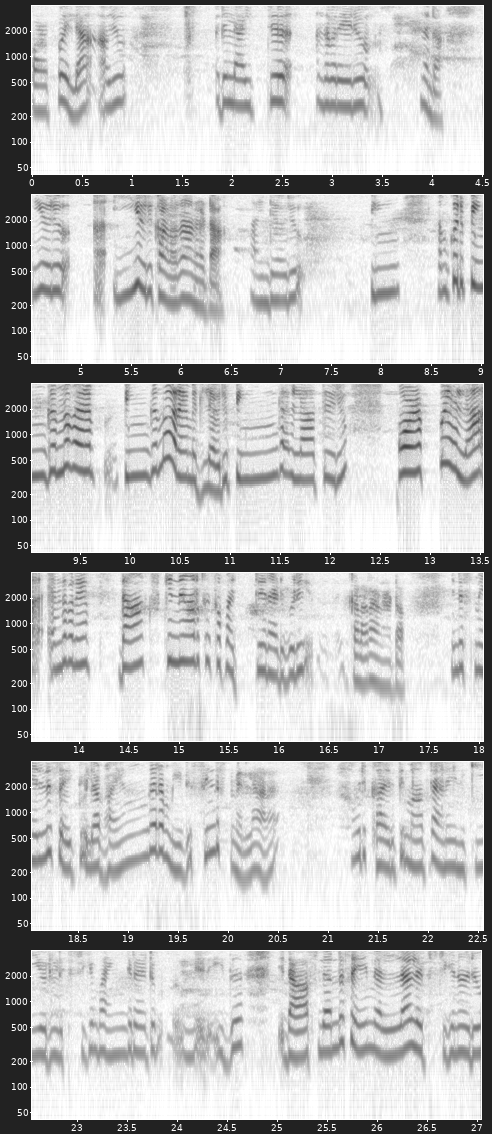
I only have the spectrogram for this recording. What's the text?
കുഴപ്പമില്ല. ഒരു ഒരു ലൈറ്റ് എന്താ പറയുക ഒരു എന്താ ഈ ഒരു ഈ ഒരു കളറാണ് കേട്ടോ. അതിന്റെ ഒരു പിങ്ക് നമുക്കൊരു പിങ്ക് എന്ന് പറയാൻ പിങ്ക് പറയാൻ പറ്റില്ല. ഒരു പിങ്ക് അല്ലാത്തൊരു കുഴപ്പമില്ല. എന്താ പറയുക ഡാർക്ക് സ്കിന്നുകാർക്കൊക്കെ പറ്റിയ അടിപൊളി കളറാണ് കേട്ടോ. ഇതിന്റെ സ്മെല്ല് സഹിക്കില്ല ഭയങ്കര മെഡിസിന്റെ സ്മെല്ലാണ്. ആ ഒരു കാര്യത്തിൽ മാത്രമാണ് എനിക്ക് ഈ ഒരു ലിപ്സ്റ്റിക്ക് ഭയങ്കരമായിട്ടും ഇത് ഡാസ്ലറിന്റെ സെയിം എല്ലാ ലിപ്സ്റ്റിക്കിനും ഒരു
